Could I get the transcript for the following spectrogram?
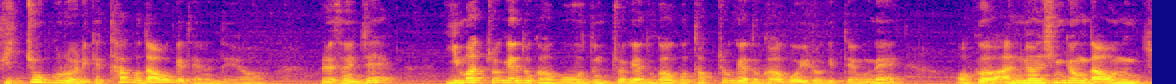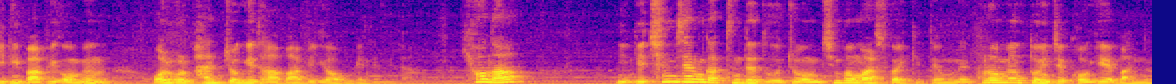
귀 쪽으로 이렇게 타고 나오게 되는데요. 그래서 이제 이마 쪽에도 가고 눈 쪽에도 가고 턱 쪽에도 가고 이러기 때문에 어, 그 안면 신경 나오는 길이 마비가 오면 얼굴 반쪽이 다 마비가 오게 됩니다. 혀나 이게 침샘 같은 데도 좀 침범할 수가 있기 때문에 그러면 또 이제 거기에 맞는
